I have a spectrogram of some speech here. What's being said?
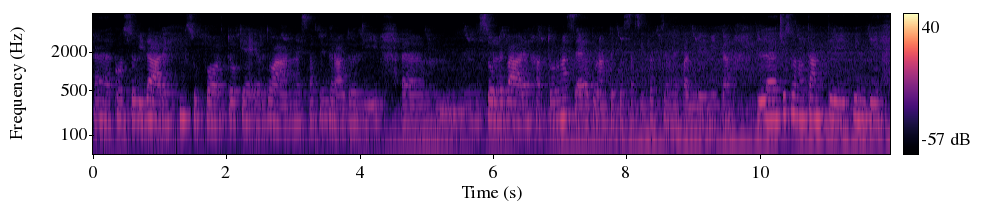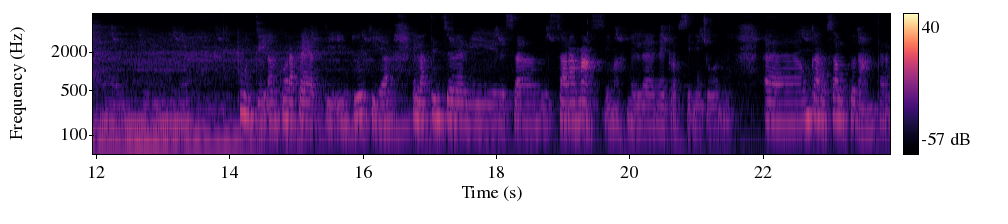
eh, consolidare il supporto che Erdogan è stato in grado di ehm, sollevare attorno a sé durante questa situazione pandemica. Il, ci sono tanti quindi punti ancora aperti in Turchia e l'attenzione sarà massima nel, nei prossimi giorni. Eh, un caro saluto d'Ankara.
